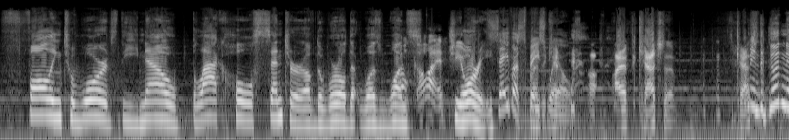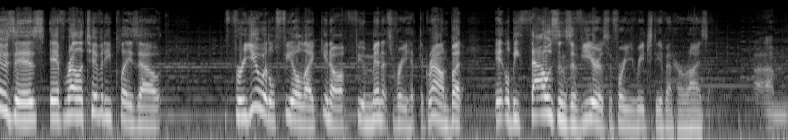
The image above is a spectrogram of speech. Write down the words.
falling towards the now black hole center of the world that was once Oh god. Chiori. Save us, space I have to whale. ca- uh, I have to catch them. Catch I mean, the good news is, if relativity plays out, for you it'll feel like, you know, a few minutes before you hit the ground, but it'll be thousands of years before you reach the event horizon. Um,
